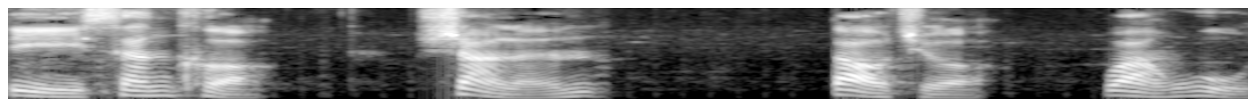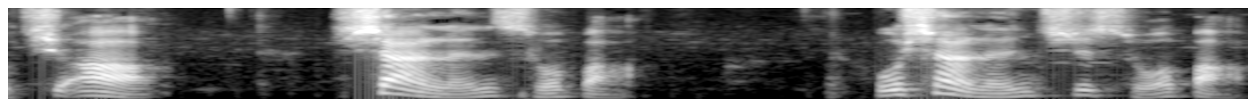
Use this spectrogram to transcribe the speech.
第三课：善人。道者，万物之奥。善人所宝，不善人之所宝。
